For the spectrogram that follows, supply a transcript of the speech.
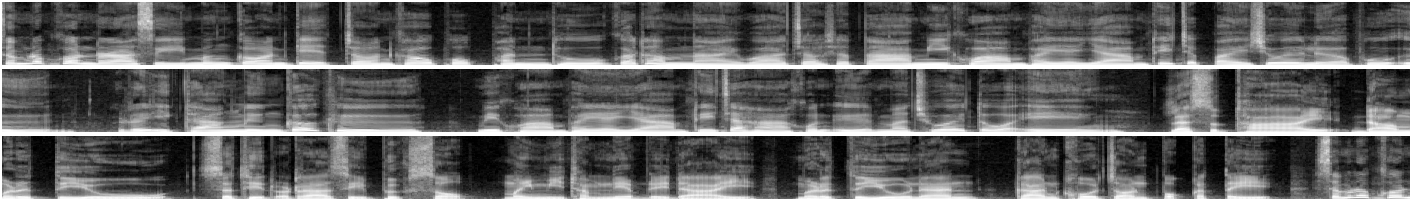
สำหรับคนราศีมังกรเกตจรเข้าพบพันธุก็ทำนายว่าเจ้าชะตามีความพยายามที่จะไปช่วยเหลือผู้อื่น หรืออีกทางหนึ่งก็คือ มีความพยายามที่จะหาคนอื่นมาช่วยตัวเอง และสุดท้าย ดาวมฤตยู สถิตราศีพฤกษภไม่มีทำเนียบใด ๆ มฤตยูนั้นการโคจรปกติสำหรับคน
